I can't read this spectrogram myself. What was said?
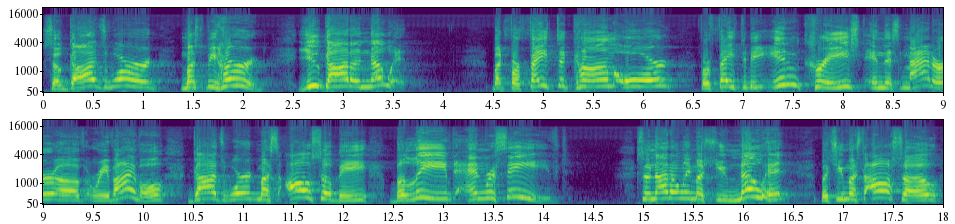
So God's word must be heard. You got to know it. But for faith to come or for faith to be increased in this matter of revival, God's word must also be believed and received. So not only must you know it, but you must also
